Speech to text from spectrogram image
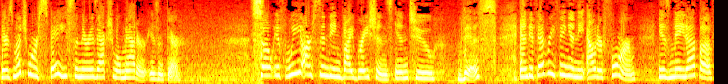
there's much more space than there is actual matter, isn't there? So if we are sending vibrations into this, and if everything in the outer form is made up of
